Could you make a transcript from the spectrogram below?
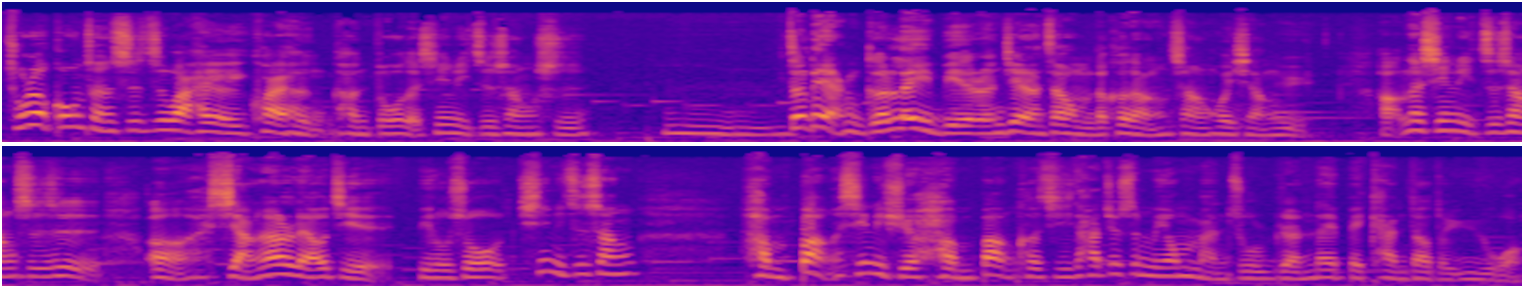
除了工程师之外，还有一块很很多的心理智商师。嗯，这两个类别的人竟然在我们的课堂上会相遇。好，那心理智商师是呃想要了解，比如说心理智商很棒，心理学很棒，可惜他就是没有满足人类被看到的欲望。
